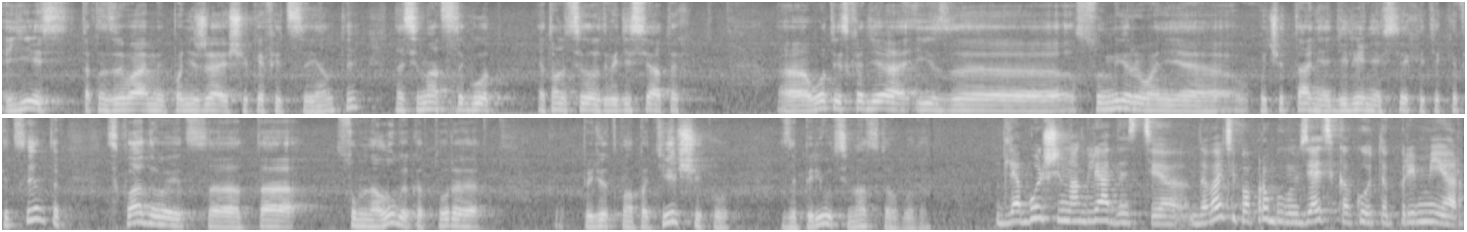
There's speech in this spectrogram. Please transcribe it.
Есть так называемые понижающие коэффициенты. На 2017 год это 0,2. Э, вот исходя из э, суммирования, вычитания, деления всех этих коэффициентов, складывается та сумма налога, которая придет к налогоплательщику за период 2017 года. Для большей наглядности давайте попробуем взять какой-то пример.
